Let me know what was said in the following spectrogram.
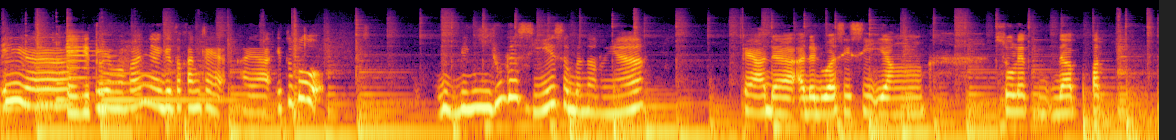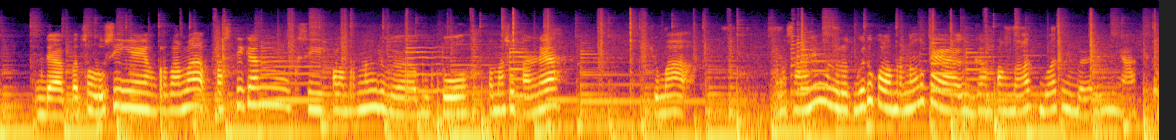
iya kayak gitu. iya makanya gitu kan kayak kayak itu tuh bingung juga sih sebenarnya. Kayak ada ada dua sisi yang sulit dapat dapat solusinya. Yang pertama pasti kan si kolam renang juga butuh pemasukan ya cuma masalahnya menurut gue tuh kolam renang tuh kayak gampang banget buat nyebarinnya gitu.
